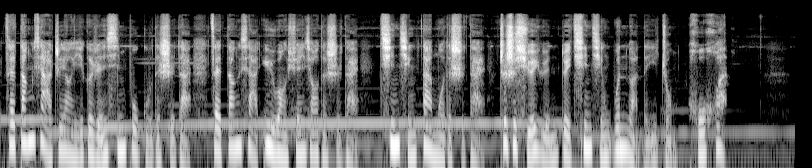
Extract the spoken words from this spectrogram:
在当下这样一个人心不古的时代，在当下欲望喧嚣的时代，亲情淡漠的时代，这是学云对亲情温暖的一种呼唤。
